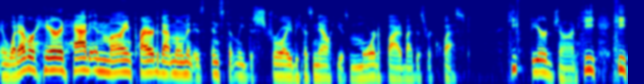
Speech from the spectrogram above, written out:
And whatever Herod had in mind prior to that moment is instantly destroyed because now he is mortified by this request. He feared John. He, he,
